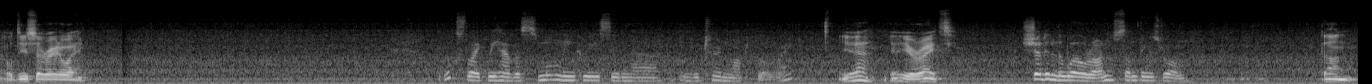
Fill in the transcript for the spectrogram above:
I will do so right away. Looks like we have a small increase in, uh, in return mud flow, right? Yeah, yeah, you're right. Shut in the well, Ron. Something's wrong. Done.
